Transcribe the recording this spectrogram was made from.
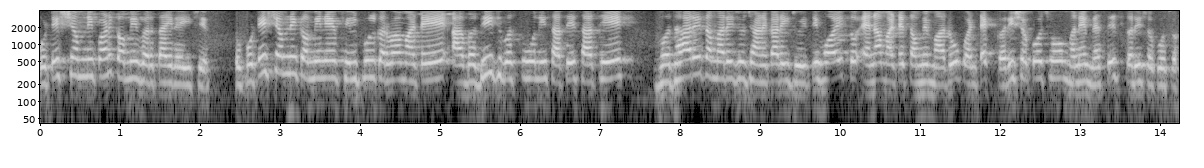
પોટેશિયમની પણ કમી વર્તાઈ રહી છે. તો પોટેશિયમની કમીને ફિલફુલ કરવા માટે આ બધી જ વસ્તુઓની સાથે સાથે વધારે તમારે જો જાણકારી જોઈતી હોય, તો એના માટે તમે મારો કોન્ટેક્ટ કરી શકો છો, મને મેસેજ કરી શકો છો.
